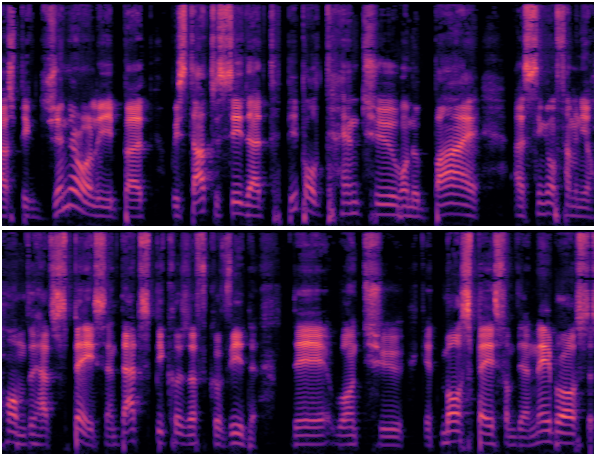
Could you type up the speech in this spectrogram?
I speak generally, but we start to see that people tend to want to buy a single family home to have space, and that's because of COVID. They want to get more space from their neighbors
